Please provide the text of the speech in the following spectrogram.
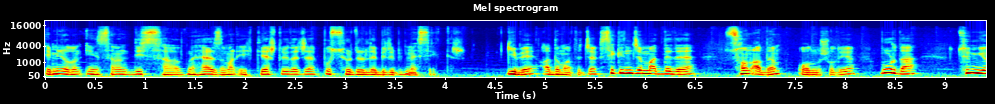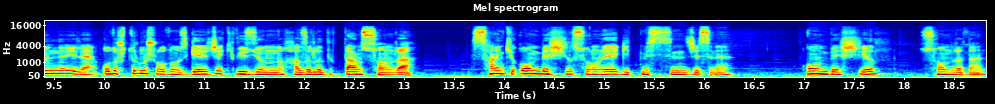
emin olun insanın diş sağlığına her zaman ihtiyaç duyulacak. Bu sürdürülebilir bir meslektir. Gibi adım atacak. 8. maddede son adım olmuş oluyor. Burada tüm yönleriyle oluşturmuş olduğunuz gelecek vizyonunu hazırladıktan sonra sanki 15 yıl sonraya gitmişsinizcesine 15 yıl sonradan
